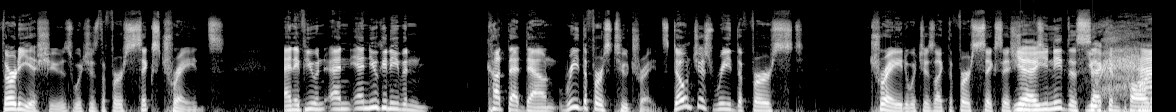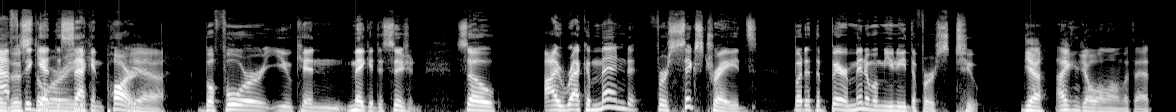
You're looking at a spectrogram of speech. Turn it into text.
30 issues, which is the first 6 trades. And if you and and you can even cut that down, read the first 2 trades. Don't just read the first trade, which is like the first 6 issues. Yeah, you need the second part have of the to get the second part Yeah. Before you can make a decision. So I recommend for six trades, but at the bare minimum, you need the first two. Yeah, I can go along with that.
